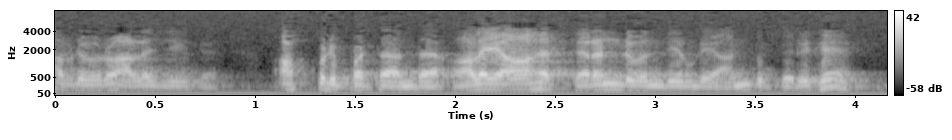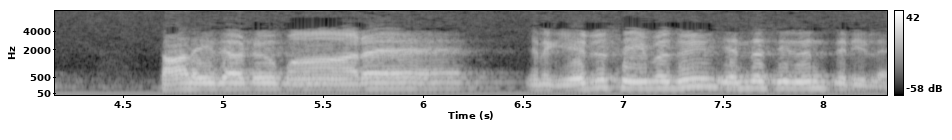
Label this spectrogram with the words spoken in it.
அப்படி வரும் அலைஞ்சிக்க அப்படிப்பட்ட அந்த அலையாக திரண்டு வந்து என்னுடைய அன்பு பெருகு தலை தடுமாற எனக்கு எது செய்வது என்ன செய்வதுன்னு தெரியல.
